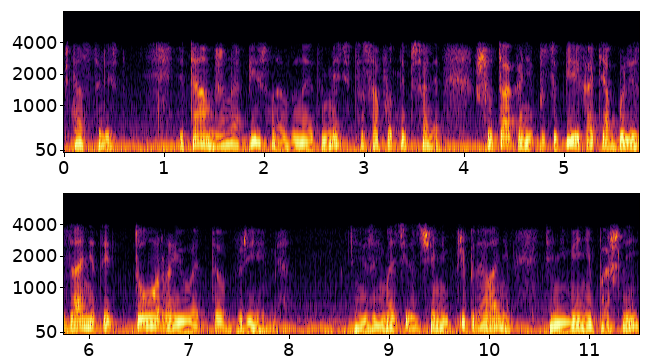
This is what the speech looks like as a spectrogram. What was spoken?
15 лист. И там же написано, на этом месте Тософот написали, что так они поступили, хотя были заняты Торой в это время. Они занимались изучением, преподаванием, тем не менее пошли.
